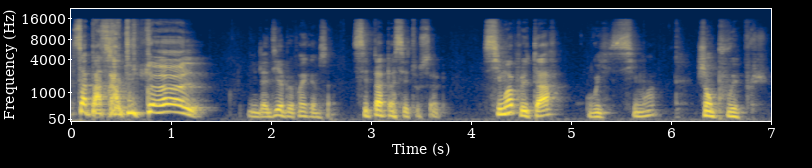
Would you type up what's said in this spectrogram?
ça passera tout seul. Il a dit à peu près comme ça. C'est pas passé tout seul. Six mois plus tard, oui, six mois, j'en pouvais plus.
